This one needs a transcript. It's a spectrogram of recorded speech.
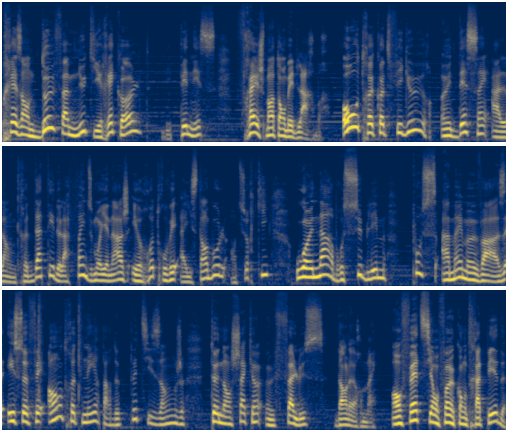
présente deux femmes nues qui récoltent des pénis fraîchement tombés de l'arbre. Autre cas de figure, un dessin à l'encre daté de la fin du Moyen Âge est retrouvé à Istanbul, en Turquie, où un arbre sublime pousse à même un vase et se fait entretenir par de petits anges tenant chacun un phallus dans leurs mains. En fait, si on fait un compte rapide,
